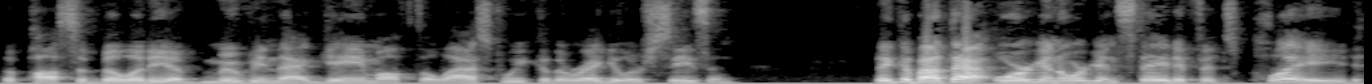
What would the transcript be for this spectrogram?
the possibility of moving that game off the last week of the regular season. Think about that. Oregon, Oregon State, if it's played,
